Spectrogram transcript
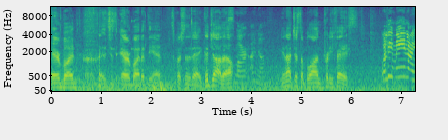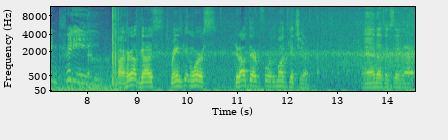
Airbud. it's just Airbud at the end. It's question of the day. Good job, Al. Smart, I know. You're not just a blonde, pretty face. What do you mean I'm pretty? All right, hurry up, guys. Rain's getting worse. Get out there before the mud gets you. And as I say that,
